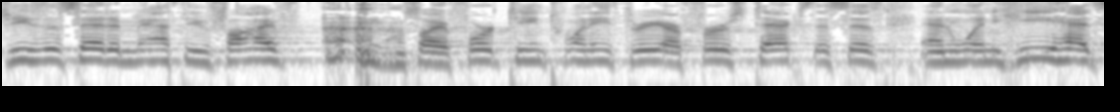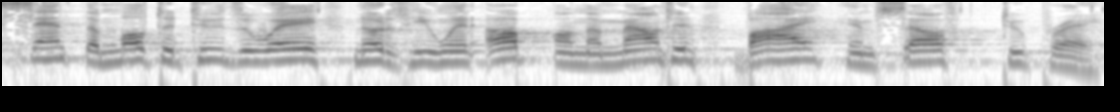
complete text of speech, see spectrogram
Jesus said in Matthew 5, I'm sorry, 14, 23, our first text, that says, And when he had sent the multitudes away, notice he went up on the mountain by himself to pray.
